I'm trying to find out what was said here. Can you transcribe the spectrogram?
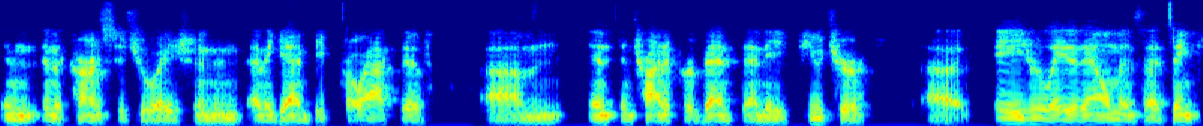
in, in the current situation. And, and again, be proactive um, in, in, trying to prevent any future uh, age related ailments. I think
